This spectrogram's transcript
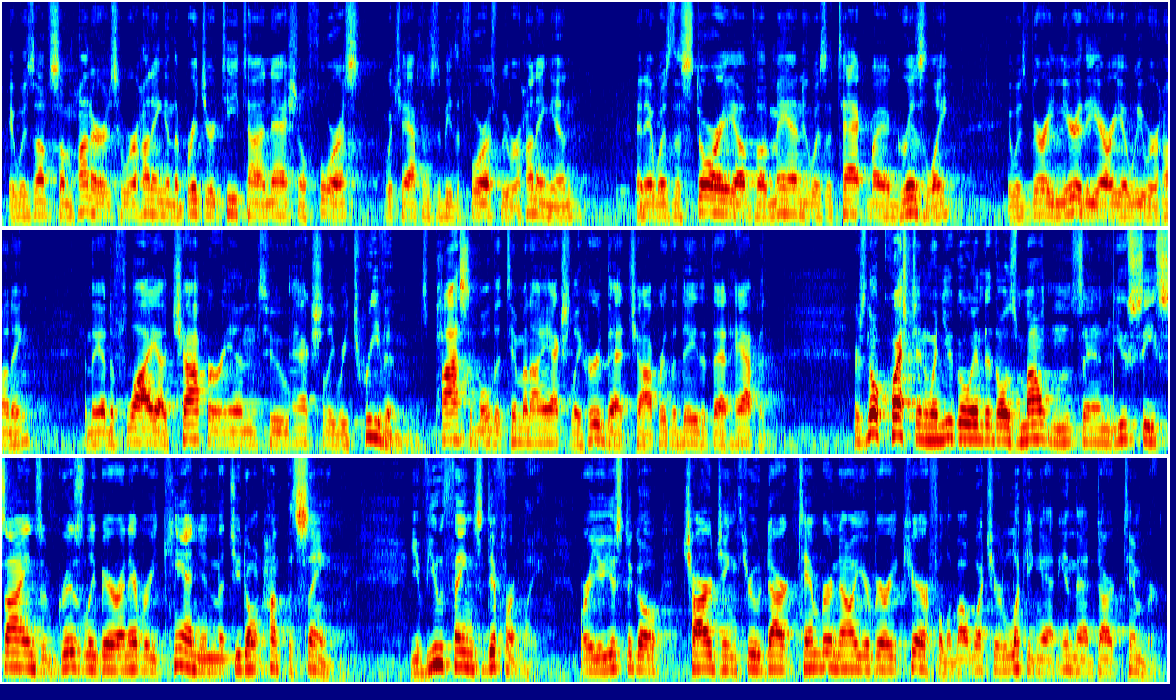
It was of some hunters who were hunting in the Bridger Teton National Forest, which happens to be the forest we were hunting in. And it was the story of a man who was attacked by a grizzly. It was very near the area we were hunting and they had to fly a chopper in to actually retrieve him. It's possible that Tim and I actually heard that chopper the day that that happened. There's no question when you go into those mountains and you see signs of grizzly bear in every canyon that you don't hunt the same. You view things differently. Where you used to go charging through dark timber, now you're very careful about what you're looking at in that dark timber.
